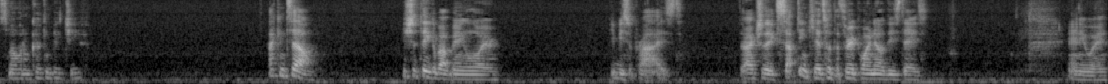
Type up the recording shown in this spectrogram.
Smell what I'm cooking, Big Chief? I can tell. You should think about being a lawyer. You'd be surprised. They're actually accepting kids with a 3.0 these days. Anyway,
